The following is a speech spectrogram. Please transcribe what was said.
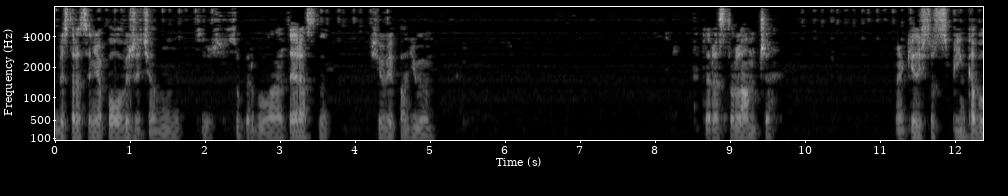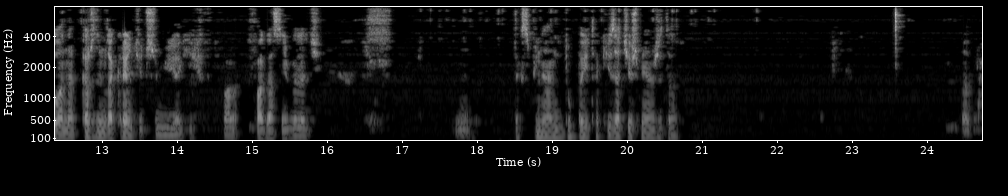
bez tracenia połowy życia. No, super było, ale teraz no, się wypaliłem. Teraz to lamcze. Kiedyś to spinka była na każdym zakręcie, czy mi jakiś fagas nie wyleci. Tak spinałem dupę i taki zaciesz miałem, że to... Dobra.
